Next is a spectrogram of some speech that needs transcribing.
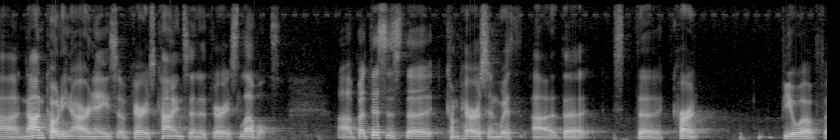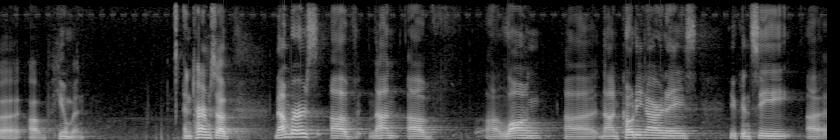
uh, non-coding RNAs of various kinds and at various levels. Uh, but this is the comparison with uh, the, the current view of, of human. In terms of numbers of, non, of long uh, non-coding RNAs. You can see, uh,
